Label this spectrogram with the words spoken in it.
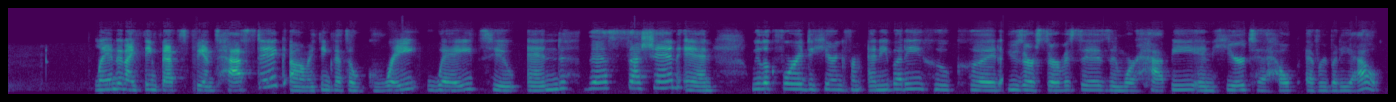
Landon, I think that's fantastic. Um, I think that's a great way to end this session. And we look forward to hearing from anybody who could use our services. And we're happy and here to help everybody out.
